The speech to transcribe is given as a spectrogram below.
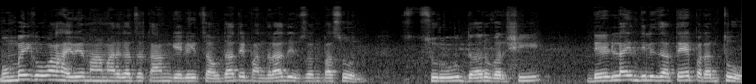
मुंबई गोवा हायवे महामार्गाचं काम गेली चौदा ते पंधरा दिवसांपासून सुरू दरवर्षी डेडलाईन दिली जाते परंतु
